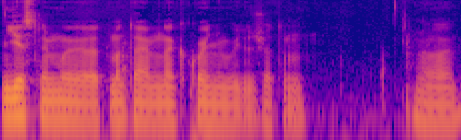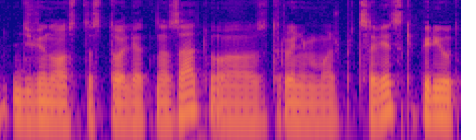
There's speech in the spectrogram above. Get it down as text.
Если мы отмотаем на какой-нибудь уже там 90-100 э, лет назад, э, затронем, может быть, советский период,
